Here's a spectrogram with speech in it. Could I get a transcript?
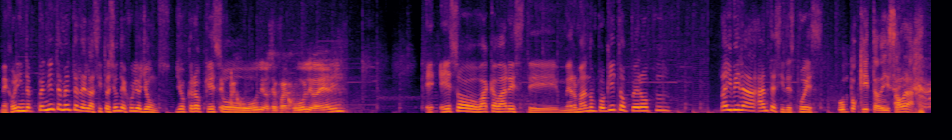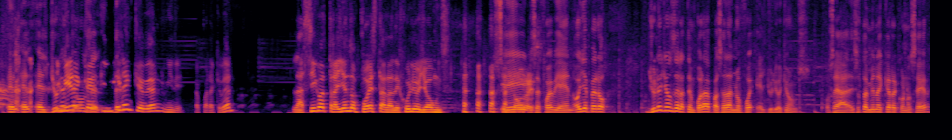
mejor, independientemente de la situación de Julio Jones. Yo creo que Se eso, fue Julio, se fue Julio, Eddie. E- eso va a acabar este mermando un poquito, pero pues, hay vida antes y después. Un poquito, dice. Ahora, el, el, el Y Julio miren, Jones que, de- y de- miren que vean, mire, para que vean. La sigo trayendo puesta, la de Julio Jones. Sí, se fue bien. Oye, pero Julio Jones de la temporada pasada no fue el Julio Jones. O sea, eso también hay que reconocer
